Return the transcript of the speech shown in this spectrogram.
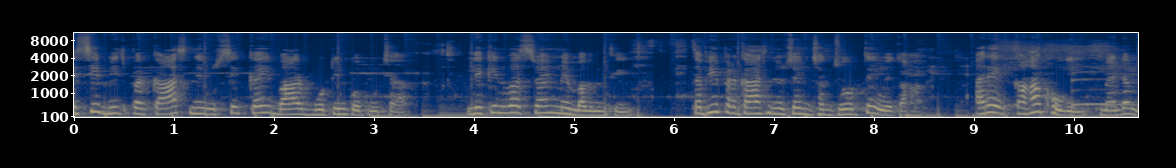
इसी बीच प्रकाश ने उससे कई बार बोटिंग को पूछा, लेकिन वह स्वयं में मग्न थी। तभी प्रकाश ने उसे झकझोरते हुए कहा, अरे, कहाँ खो गई, मैडम?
